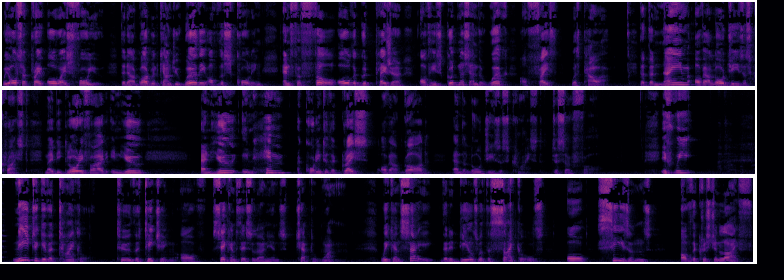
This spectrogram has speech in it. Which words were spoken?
we also pray always for you, that our God would count you worthy of this calling and fulfill all the good pleasure of his goodness and the work of faith with power, that the name of our Lord Jesus Christ may be glorified in you and you in him according to the grace of our God and the Lord Jesus Christ. Just so far. If we need to give a title to the teaching of Second Thessalonians chapter 1, we can say that it deals with the cycles or seasons of the Christian life.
